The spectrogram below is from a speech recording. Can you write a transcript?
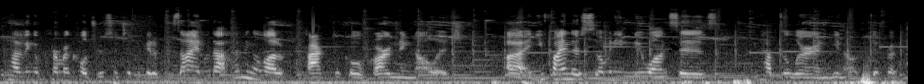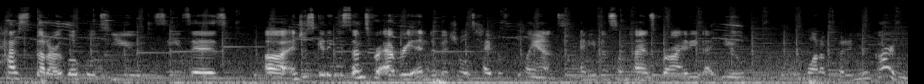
and having a permaculture certificate of design without having a lot of practical gardening knowledge. Uh, and you find there's so many nuances. You have to learn, you know, different pests that are local to you, diseases, uh, and just getting a sense for every individual type of plant and even sometimes variety that you want to put in your garden.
